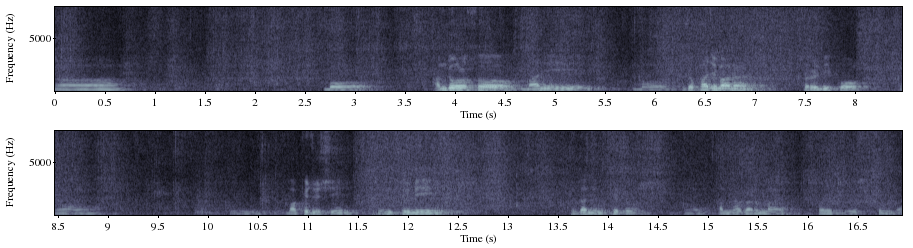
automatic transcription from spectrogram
어, 뭐 감독으로서 많이 뭐 부족하지만은 저를 믿고 어, 그 맡겨주신 은수미 부단님께도 예, 감사하다는 말 전해드리고 싶습니다.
